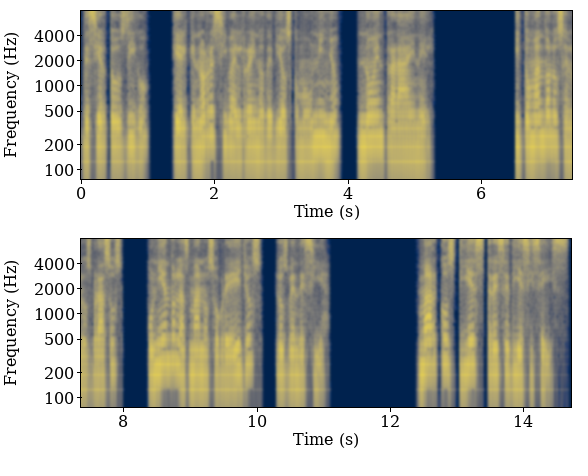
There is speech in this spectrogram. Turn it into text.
De cierto os digo, que el que no reciba el reino de Dios como un niño, no entrará en él y tomándolos en los brazos, poniendo las manos sobre ellos, los bendecía. Marcos 10, 13, 16.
